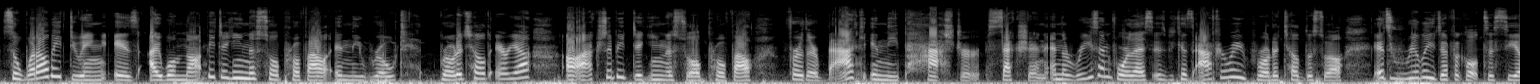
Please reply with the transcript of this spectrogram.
So, what I'll be doing is I will not be digging the soil profile in the rot rototilled area, I'll actually be digging the soil profile further back in the pasture section. And the reason for this is because after we rototilled the soil, it's really difficult to see,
